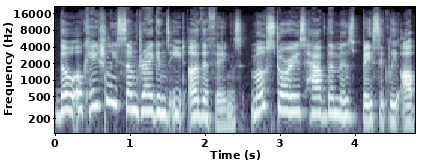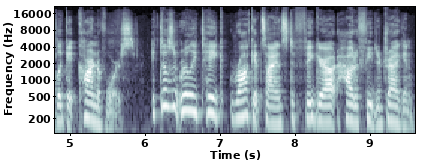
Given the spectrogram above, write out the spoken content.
Though occasionally some dragons eat other things, most stories have them as basically obligate carnivores. It doesn't really take rocket science to figure out how to feed a dragon,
